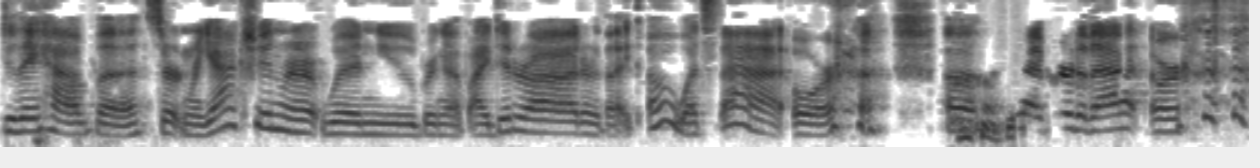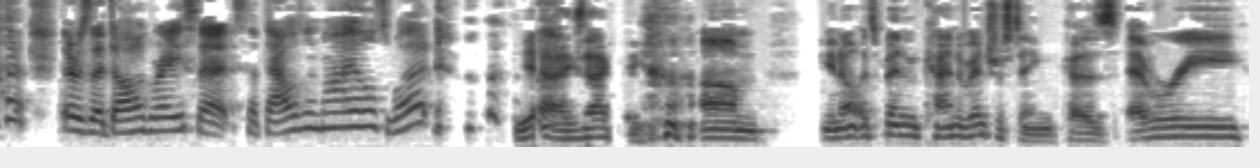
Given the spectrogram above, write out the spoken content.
do they have a certain reaction where, when you bring up Iditarod or like, oh, what's that? Or, uh, yeah, I've heard of that. Or there's a dog race that's a thousand miles. What? yeah, exactly. um, you know, it's been kind of interesting because every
